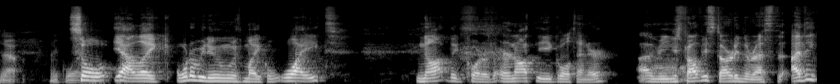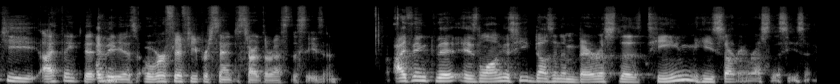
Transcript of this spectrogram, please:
Yeah. So yeah, like what are we doing with Mike White? Not the quarter or not the goaltender. I mean, he's probably starting the rest. Of the, I think he. I think that I think, he is over fifty percent to start the rest of the season. I think that as long as he doesn't embarrass the team, he's starting the rest of the season.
